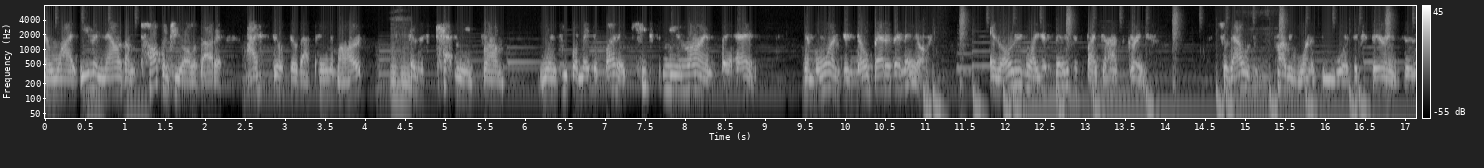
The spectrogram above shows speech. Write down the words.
and why even now, as I'm talking to you all about it, I still feel that pain in my heart because it's kept me from when people are making fun. It keeps me in line, saying, "Hey, number one, you're no better than they are." And the only reason why you're saved is by God's grace. So that was probably one of the worst experiences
